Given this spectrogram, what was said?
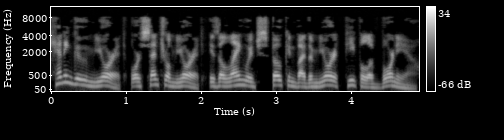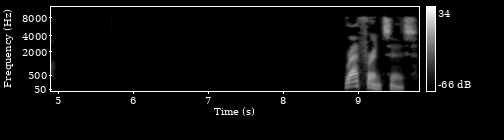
Keningu Murut, or Central Murut, is a language spoken by the Murut people of Borneo. References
